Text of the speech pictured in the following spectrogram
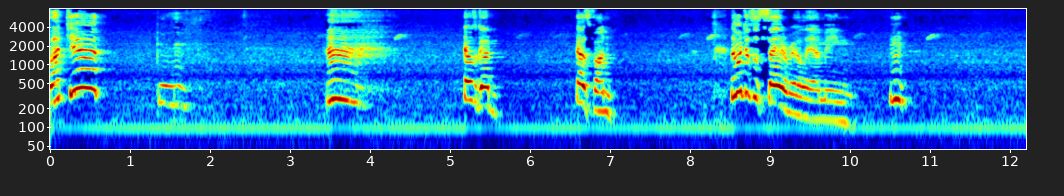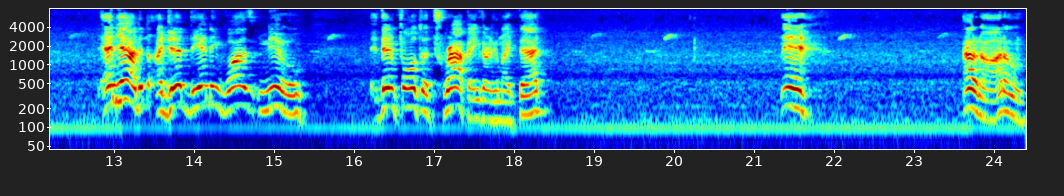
But yeah, it was good. It was fun. Not much else to say, really. I mean, hmm. and yeah, I did. I did. The ending was new. It didn't fall to trappings or anything like that. Eh. I don't know. I don't.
